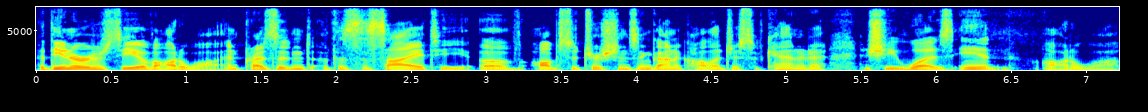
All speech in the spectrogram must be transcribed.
at the University of Ottawa and president of the Society of Obstetricians and Gynecologists of Canada, and she was in Ottawa.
